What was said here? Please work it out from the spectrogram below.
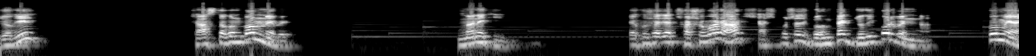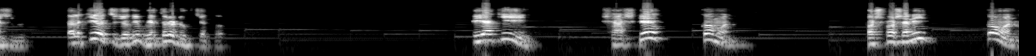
যোগী? শ্বাস তখন কম নেবে। মানে কি? একুশ হাজার ছশো বার আর শ্বাস প্রশ্বাস ত্যাগ যোগী করবেন না। কমে আসবে। তাহলে কি হচ্ছে? যোগী ভেতরে ঢুকছে তো। ক্রিয়া কি? শ্বাসকে কমানো। ফসফসানি কমানো।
